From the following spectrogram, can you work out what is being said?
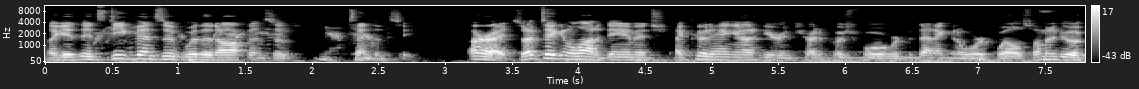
Like it, it's defensive with an offensive tendency. All right, so I've taken a lot of damage. I could hang out here and try to push forward, but that ain't gonna work well. So I'm gonna do a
